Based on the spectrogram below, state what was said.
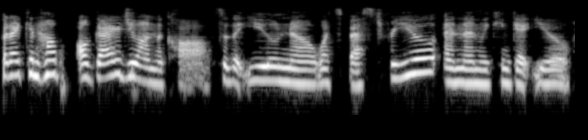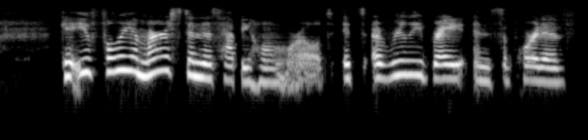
But I can help. I'll guide you on the call so that you know what's best for you, and then we can get you get you fully immersed in this happy home world. It's a really bright and supportive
